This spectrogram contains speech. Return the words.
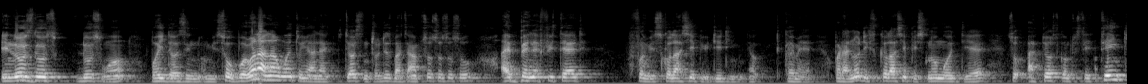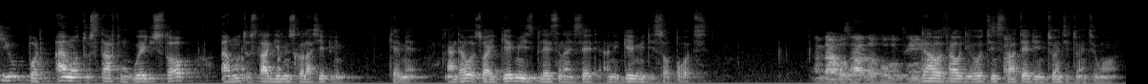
he knows those those ones, but he doesn't know me. So, but when I went to him and I just introduced myself, so so so so, I benefited from the scholarship you did in uh, come here. But I know the scholarship is no more there, so I just come to say thank you. But I want to start from where you stop. I want to start giving scholarship in Kenya. And that was why he gave me his blessing, I said, and he gave me the support. And that was how the whole thing That was how the whole thing started in 2021.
